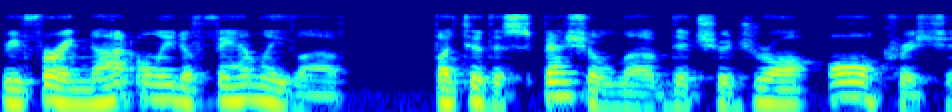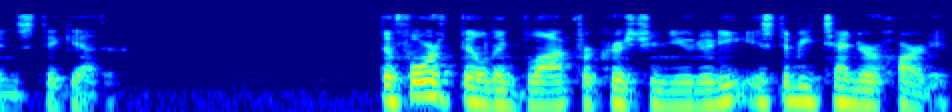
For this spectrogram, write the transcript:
referring not only to family love, but to the special love that should draw all Christians together. The fourth building block for Christian unity is to be tender hearted.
